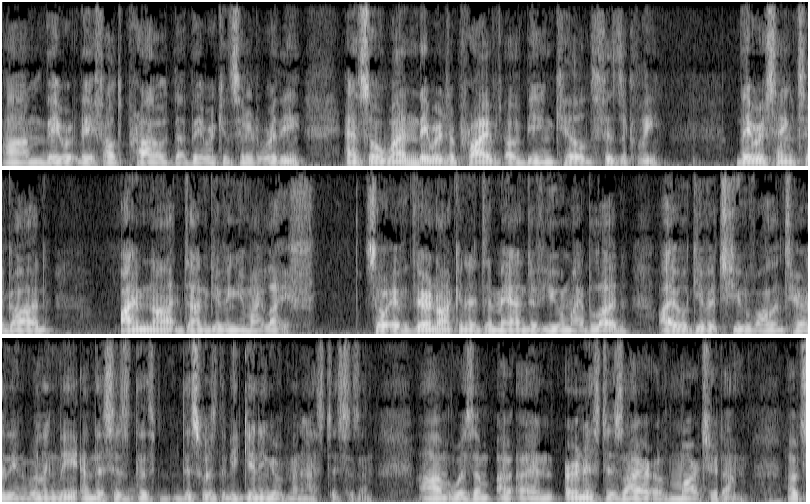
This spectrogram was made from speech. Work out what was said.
Um, they were they felt proud that they were considered worthy, and so when they were deprived of being killed physically, they were saying to God, "I'm not done giving you my life. So if they're not going to demand of you my blood, I will give it to you voluntarily and willingly. And this is the, this was the beginning of monasticism, um, was a, a, an earnest desire of martyrdom, of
